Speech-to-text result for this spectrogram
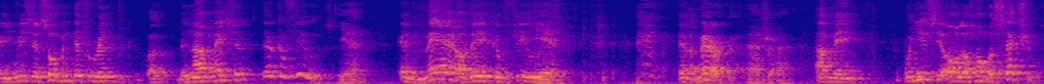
and we see so many different uh, denominations, they're confused. Yeah. And man, are they confused Yeah. in America. That's right. I mean, when you see all the homosexuals,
